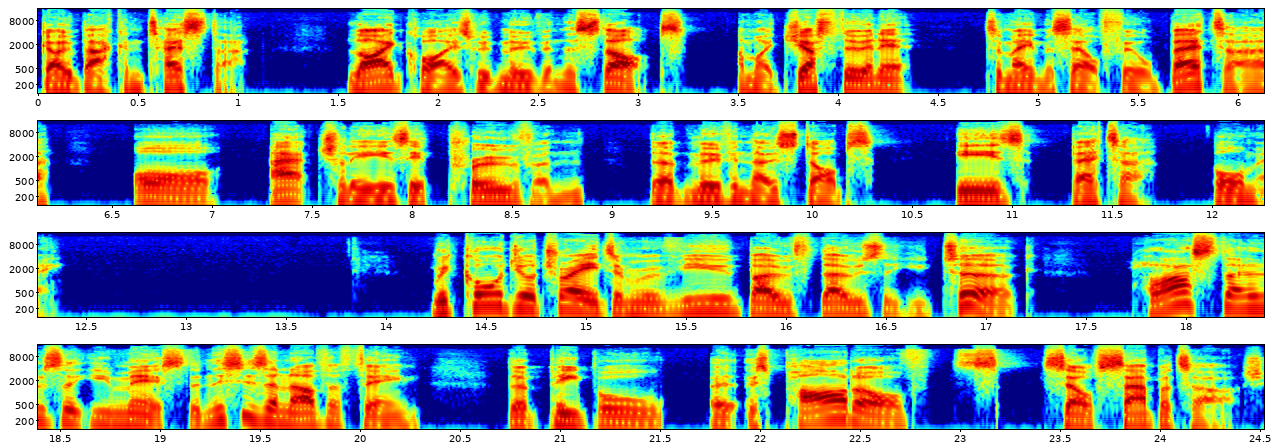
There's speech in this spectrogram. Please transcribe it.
Go back and test that. Likewise with moving the stops. Am I just doing it to make myself feel better? Or actually, is it proven that moving those stops is better for me? Record your trades and review both those that you took plus those that you missed. And this is another thing that people, as part of self sabotage,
